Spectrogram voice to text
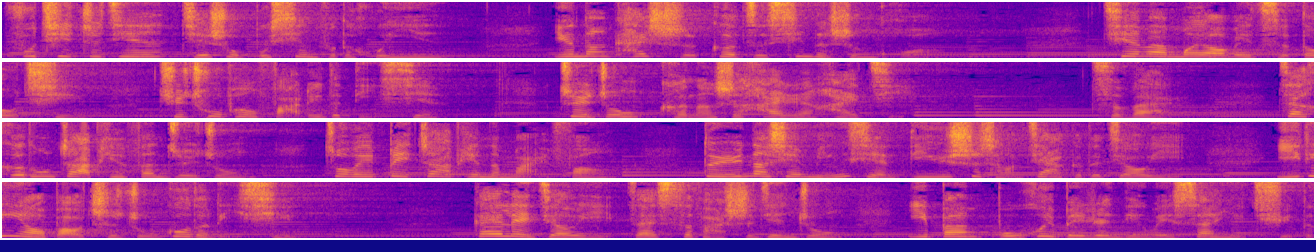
夫妻之间结束不幸福的婚姻，应当开始各自新的生活，千万莫要为此斗气。去触碰法律的底线，最终可能是害人害己。此外，在合同诈骗犯罪中，作为被诈骗的买方，对于那些明显低于市场价格的交易，一定要保持足够的理性。该类交易在司法实践中一般不会被认定为善意取得。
